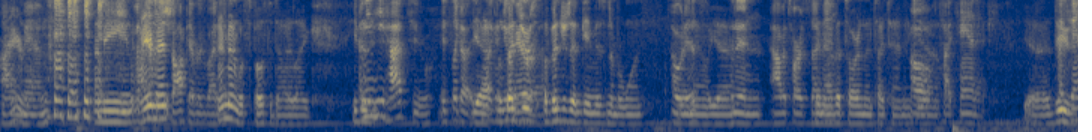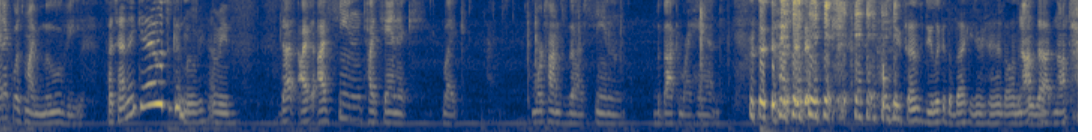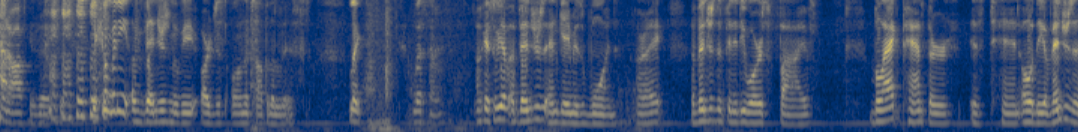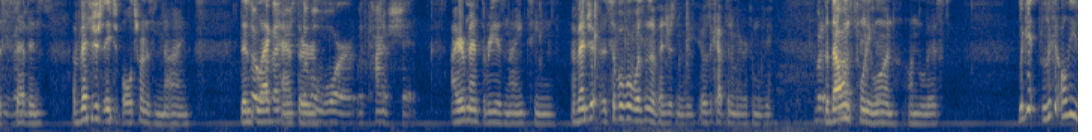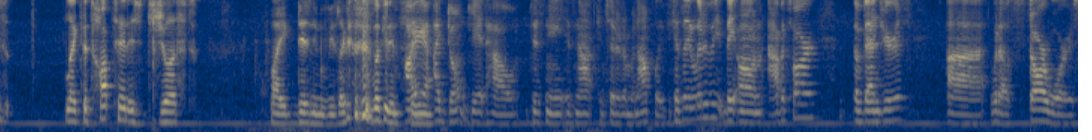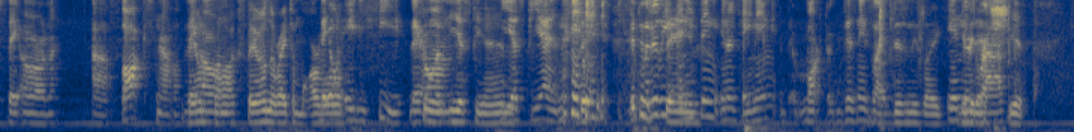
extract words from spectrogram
Iron Man. I mean, Iron Man- shock everybody. Iron Man was supposed to die. Like he just. I mean, he had to. It's like a it's yeah. like a new Avengers. Avengers Endgame is number one. oh, it is. now, yeah. And then Avatar second. Then Avatar and then Titanic. Oh, yeah, Titanic. Yeah, dude. Titanic was my movie. Titanic. Yeah, it was a good movie. I mean, That I've I've seen Titanic like more times than I've seen the back of my hand. how many times do you look at the back of your hand? Honestly, not that not that often. Exactly. Look how many Avengers movie are just on the top of the list. Like, Listen, okay, so we have Avengers Endgame is one. All right, Avengers Infinity War is five. Black Panther is ten. Oh, the Avengers is seven. Avengers. Avengers Age of Ultron is nine. Then so Black Avengers Panther. Civil War was kind of shit. Iron Man three is nineteen. Avenger uh, Civil War wasn't an Avengers movie. It was a Captain America movie. But that one's true, 21 on the list. Look at look at all these like the top 10 is just like Disney movies. Like this is fucking insane. I I don't get how Disney is not considered a monopoly because they literally they own Avatar, Avengers, uh, what else? Star Wars. They own uh, Fox now. they, own, Fox. They own the right to Marvel. They own ABC. They Who own own ESPN. ESPN. They- it's Literally insane. anything entertaining. Mar- Disney's like, Disney's like In give me their that grasp. shit.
